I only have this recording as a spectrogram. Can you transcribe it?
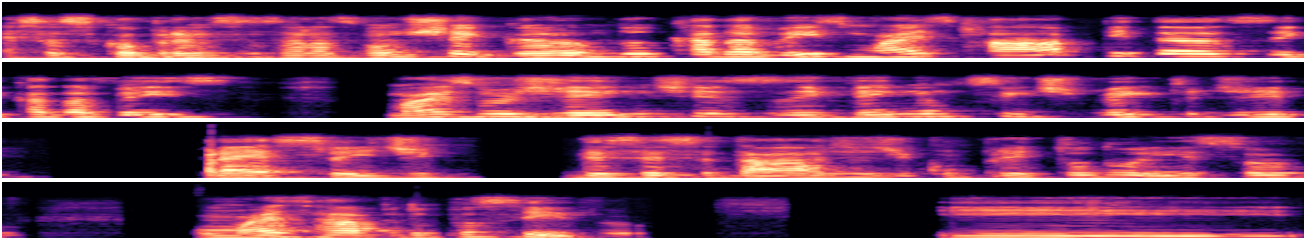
essas cobranças elas vão chegando cada vez mais rápidas e cada vem mais urgentes e vem um sentimento de pressa e de necessidade de cumprir tudo isso o mais rápido possível. E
